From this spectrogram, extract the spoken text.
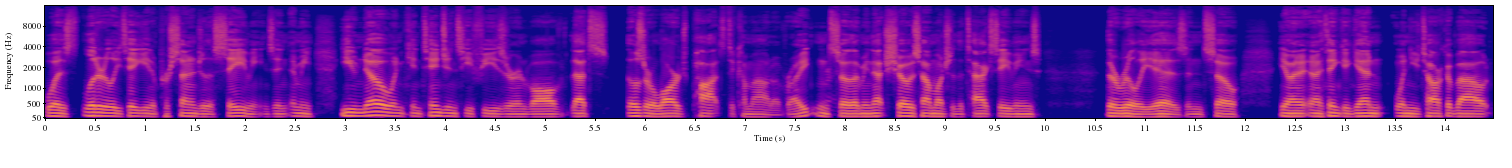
was literally taking a percentage of the savings. And I mean, you know, when contingency fees are involved, that's those are large pots to come out of, right? And right. so, I mean, that shows how much of the tax savings there really is. And so, you know, and I think again, when you talk about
